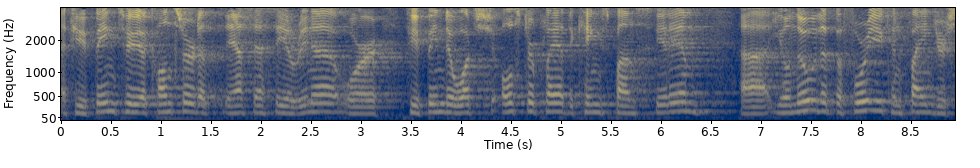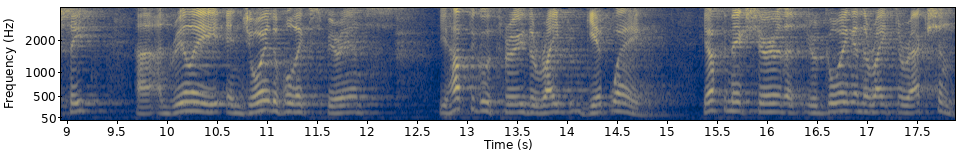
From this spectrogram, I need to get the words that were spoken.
if you've been to a concert at the SSE Arena or if you've been to watch Ulster play at the Kingspan Stadium, uh, you'll know that before you can find your seat uh, and really enjoy the whole experience, you have to go through the right gateway. You have to make sure that you're going in the right direction.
